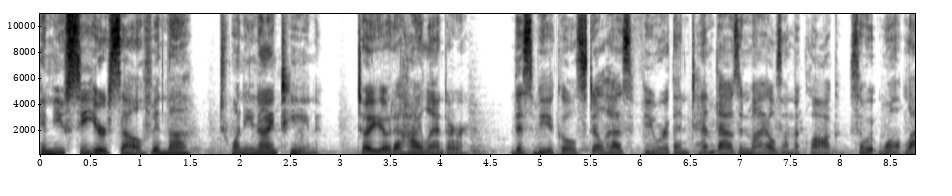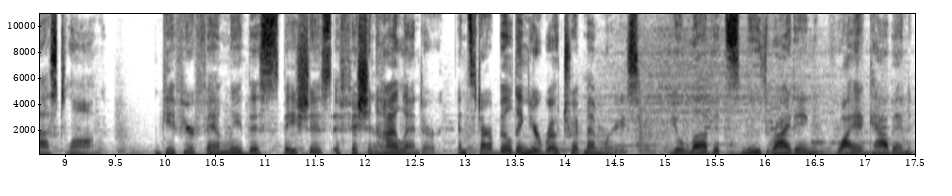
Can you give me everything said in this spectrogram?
Can you see yourself in the 2019 Toyota Highlander? This vehicle still has fewer than 10,000 miles on the clock, so it won't last long. Give your family this spacious, efficient Highlander and start building your road trip memories. You'll love its smooth riding, quiet cabin,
